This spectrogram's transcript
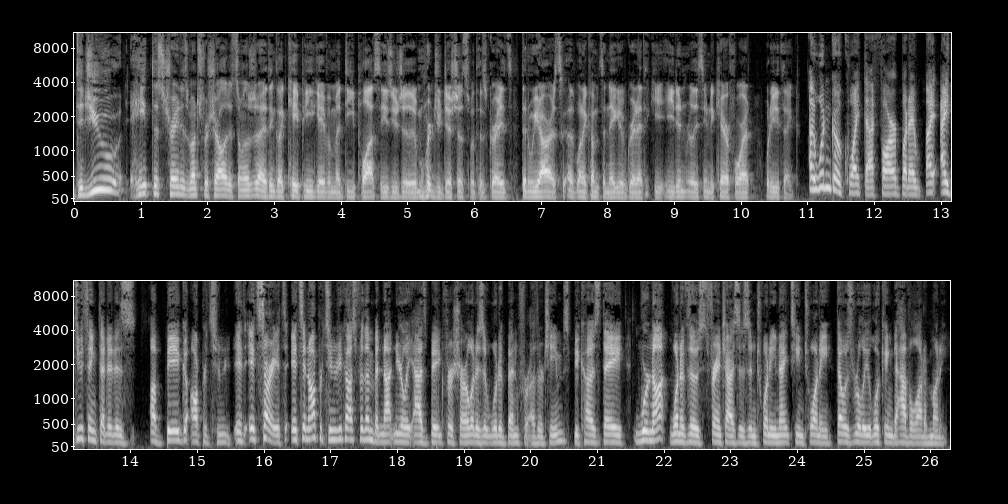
Did you hate this trade as much for Charlotte as some others? I think like KP gave him a D plus. He's usually more judicious with his grades than we are uh, when it comes to negative grade. I think he, he didn't really seem to care for it. What do you think? I wouldn't go quite that far, but I, I, I do think that it is a big opportunity. It, it's sorry, it's it's an opportunity cost for them, but not nearly as big for Charlotte as it would have been for other teams because they were not one of those franchises in 2019-20 that was really looking to have a lot of money.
